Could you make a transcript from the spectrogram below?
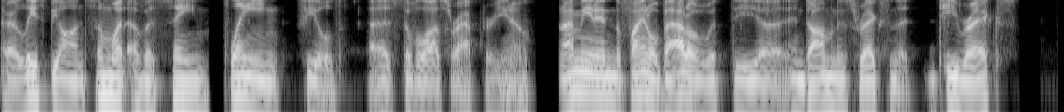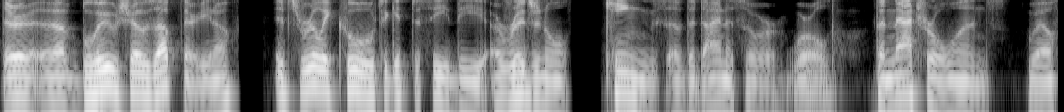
or at least be on somewhat of a same playing field as the Velociraptor, you know. And I mean, in the final battle with the uh, Indominus Rex and the T Rex, there uh, Blue shows up there, you know. It's really cool to get to see the original kings of the dinosaur world, the natural ones. Well,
